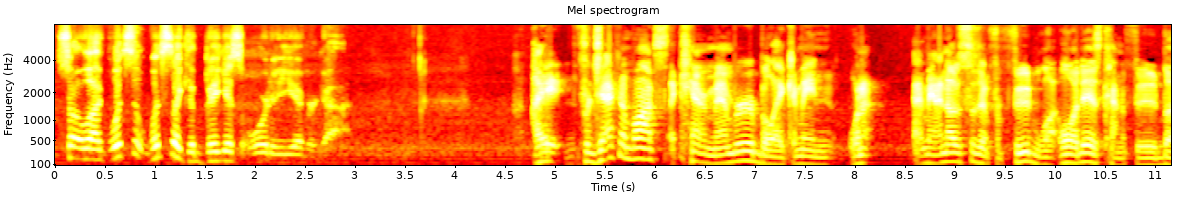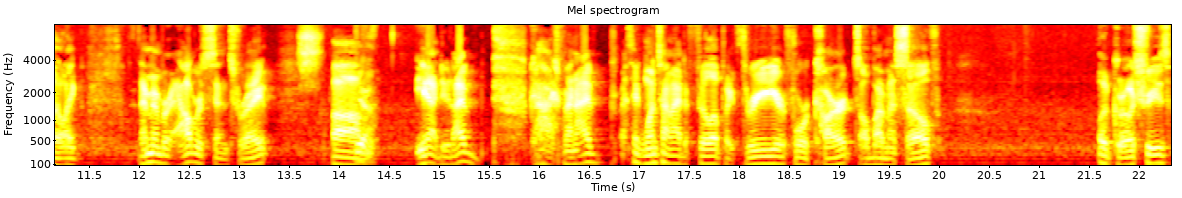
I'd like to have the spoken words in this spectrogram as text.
So like, what's the what's like the biggest order you ever got? I for Jack in the Box, I can't remember, but like I mean, when I, I mean, I know this isn't for food. Well, it is kind of food, but like I remember Albertsons, right? Um, Yeah. Yeah, dude. I've, gosh, man, I've, I think one time I had to fill up like three or four carts all by myself with groceries,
